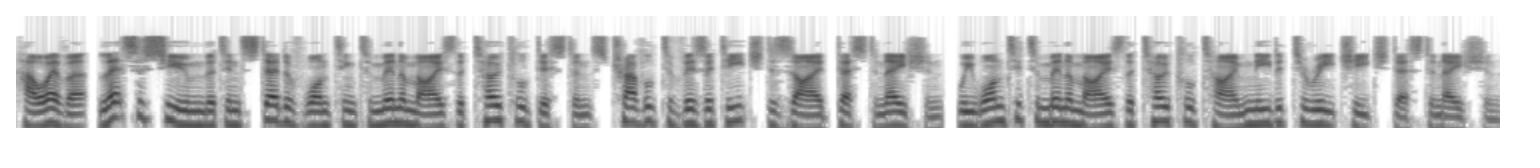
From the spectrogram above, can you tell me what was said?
However, let's assume that instead of wanting to minimize the total distance traveled to visit each desired destination, we wanted to minimize the total time needed to reach each destination.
